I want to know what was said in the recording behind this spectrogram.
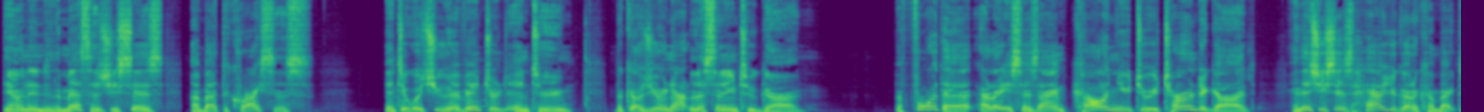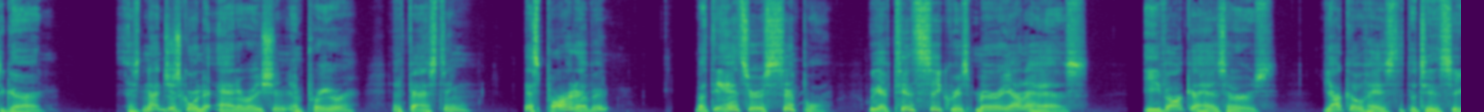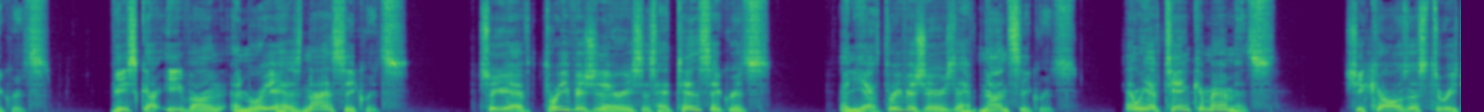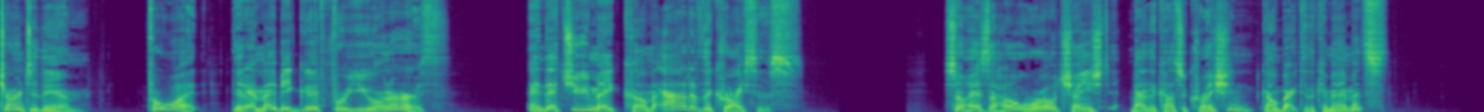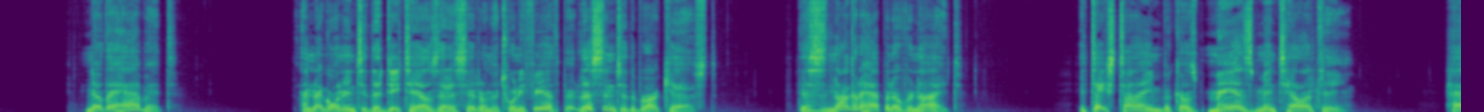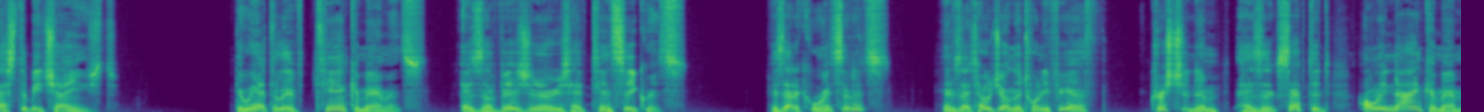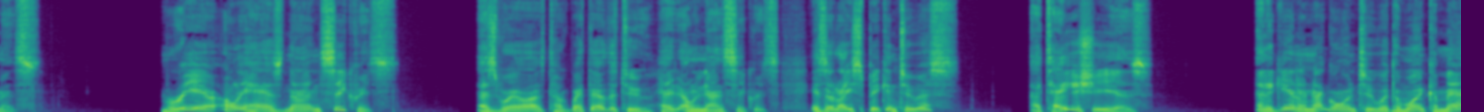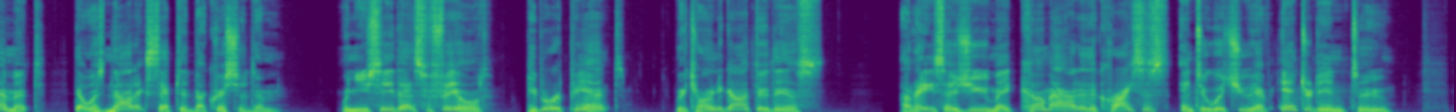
Down into the message, she says about the crisis into which you have entered into because you're not listening to God. Before that, Our Lady says, I am calling you to return to God. And then she says, how you're going to come back to God. It's not just going to adoration and prayer and fasting. That's part of it. But the answer is simple. We have 10 secrets Mirjana has. Ivanka has hers. Jakov has the 10 secrets. Vicka, Ivan, and Maria has nine secrets. So you have three visionaries that had 10 secrets, and you have three visionaries that have nine secrets. And we have 10 commandments. She calls us to return to them. For what? That it may be good for you on earth, and that you may come out of the crisis. So has the whole world changed by the consecration, gone back to the commandments? No, they haven't. I'm not going into the details that I said on the 25th, but listen to the broadcast. This is not going to happen overnight. It takes time because man's mentality has to be changed. That we have to live 10 commandments as the visionaries have 10 secrets. Is that a coincidence? And as I told you on the 25th, Christendom has accepted only nine commandments. Maria only has nine secrets. As well as talk about the other two, had only nine secrets. Is the lady speaking to us? I tell you she is. And again, I'm not going to the one commandment that was not accepted by Christendom. When you see that's fulfilled, people repent, return to God through this. A lady says you may come out of the crisis into which you have entered into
